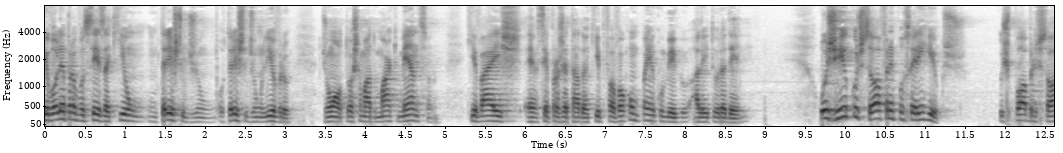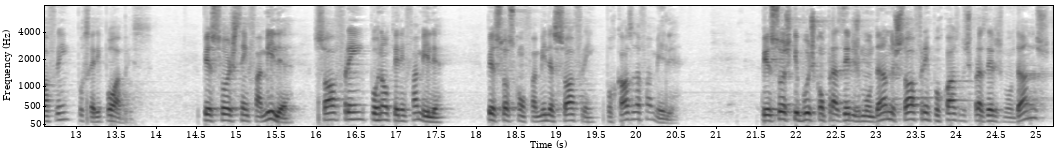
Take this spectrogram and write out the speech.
Eu vou ler para vocês aqui um, um, trecho de um, o trecho de um livro de um autor chamado Mark Manson, que vai é, ser projetado aqui. Por favor, acompanhe comigo a leitura dele. Os ricos sofrem por serem ricos. Os pobres sofrem por serem pobres. Pessoas sem família sofrem por não terem família. Pessoas com família sofrem por causa da família. Pessoas que buscam prazeres mundanos sofrem por causa dos prazeres mundanos.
